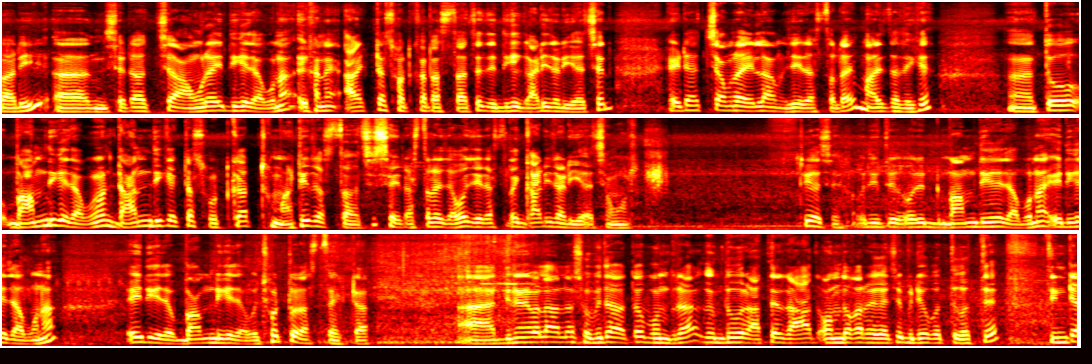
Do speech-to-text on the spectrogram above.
বাড়ি সেটা হচ্ছে আমরা এই দিকে যাব না। এখানে আরেকটা শর্টকাট রাস্তা আছে, যেদিকে গাড়ি দাঁড়িয়ে আছেন। এটা হচ্ছে আমরা এলাম যে রাস্তাটায় মারিদা থেকে। তো বাম দিকে যাব না, ডান দিকে একটা শর্টকাট মাটির রাস্তা আছে, সেই রাস্তাটায় যাব, যে রাস্তাটায় গাড়ি দাঁড়িয়ে আছে আমার। ঠিক আছে? ওই দিকে ওই বাম দিকে যাব না, এদিকে যাব না এই দিকে যাব, বাম দিকে যাব। ছোট্ট রাস্তা একটা। দিনের বেলা হলে সুবিধা হতো বন্ধুরা, কিন্তু রাতের রাত অন্ধকার হয়ে গেছে ভিডিও করতে করতে। তিনটা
